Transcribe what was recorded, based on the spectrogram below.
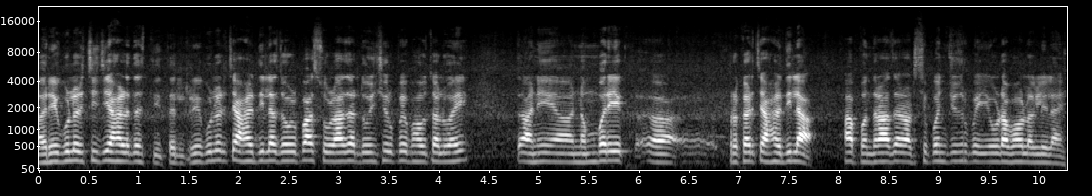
रेग्युलरची जी हळद असते तर रेग्युलरच्या हळदीला जवळपास सोळा हजार दोनशे रुपये भाव चालू आहे. तर आणि नंबर एक प्रकारच्या हळदीला हा पंधरा हजार आठशे पंचवीस रुपये एवढा भाव लागलेला आहे.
